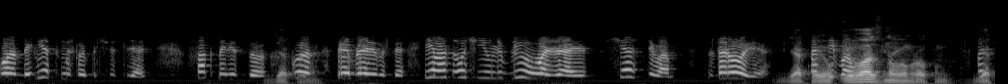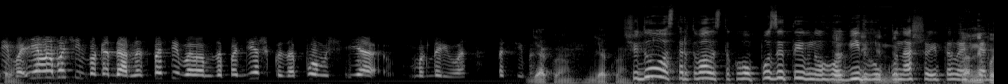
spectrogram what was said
города. Нет смысла перечислять. Факт налицо. Дякую. Город преобразился. Я вас очень люблю и уважаю. Счастья вам, здоровья. Дякую. Спасибо І вам. вас з Новим роком. Спасибо. Дякую. Я вам очень благодарна. Спасибо вам за поддержку, за помощь. Я благодарю вас. Спасибо. Дякую. Дякую. Чудово стартували з такого позитивного Я відгуку не- нашої Та не телеглядачки.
